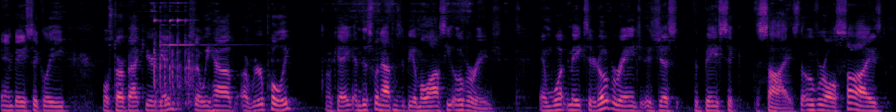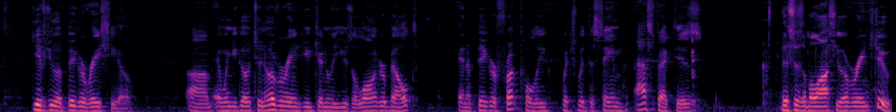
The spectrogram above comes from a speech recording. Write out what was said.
and basically we'll start back here again. So we have a rear pulley, okay, and this one happens to be a Malossi overrange. And what makes it an overrange is just the basic, the size. The overall size gives you a bigger ratio. Um, and when you go to an overrange, you generally use a longer belt and a bigger front pulley, which with the same aspect is, this is a Malossi overrange too.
